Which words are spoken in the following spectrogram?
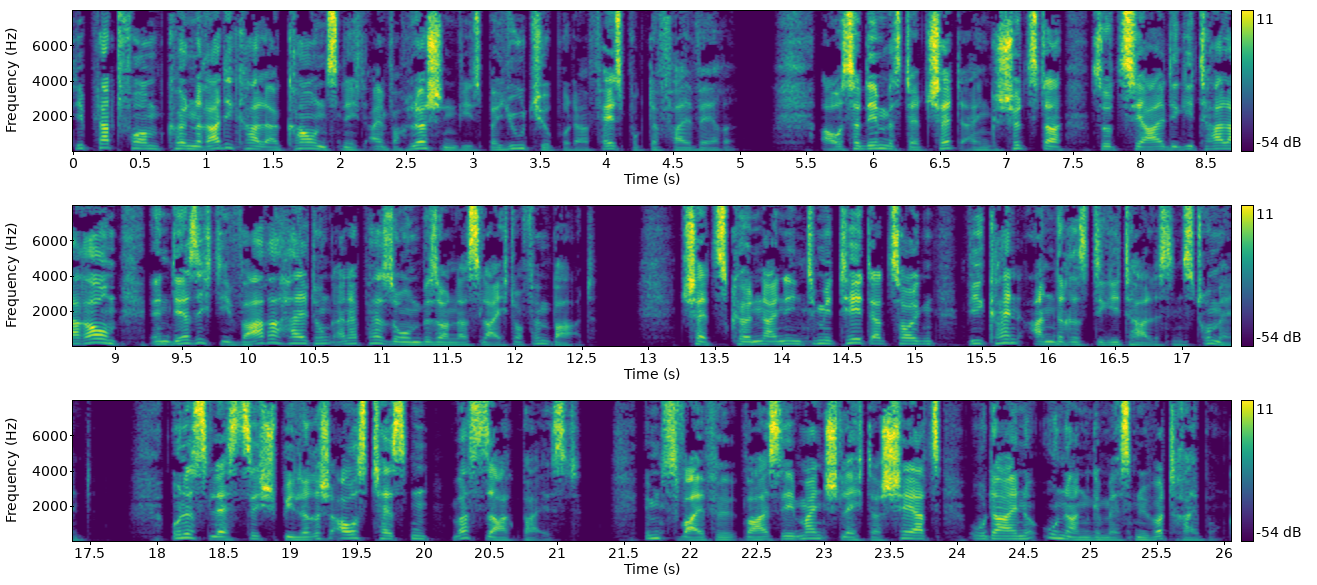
Die Plattformen können radikale Accounts nicht einfach löschen, wie es bei YouTube oder Facebook der Fall wäre. Außerdem ist der Chat ein geschützter sozial-digitaler Raum, in der sich die wahre Haltung einer Person besonders leicht offenbart. Chats können eine Intimität erzeugen wie kein anderes digitales Instrument. Und es lässt sich spielerisch austesten, was sagbar ist. Im Zweifel war es eben ein schlechter Scherz oder eine unangemessene Übertreibung.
